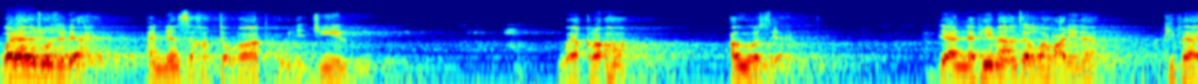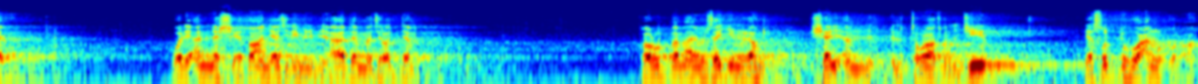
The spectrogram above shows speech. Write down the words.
ولا يجوز لأحد أن ينسخ التوراة أو الإنجيل ويقرأها أو يوزعها لأن فيما أنزل الله علينا كفاية ولأن الشيطان يجري من ابن آدم مجرى الدم. فربما يزين له شيئا من التوراة والإنجيل يصده عن القرآن.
